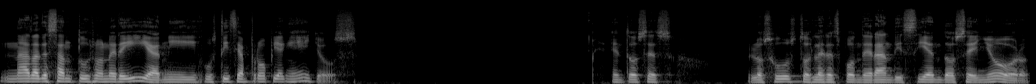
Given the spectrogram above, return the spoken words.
nada de santurronería ni justicia propia en ellos. Entonces, los justos le responderán diciendo, Señor,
